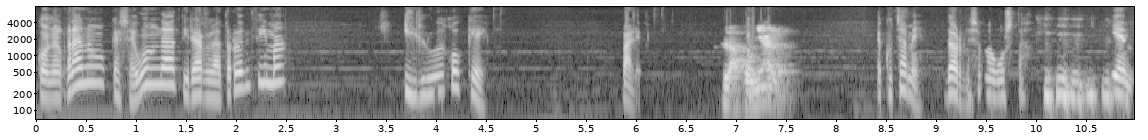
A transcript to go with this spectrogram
con el grano, que se hunda, tirarle la torre encima. ¿Y luego qué? Vale, La apuñalo. escúchame, Dorn. Eso me gusta. Bien.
